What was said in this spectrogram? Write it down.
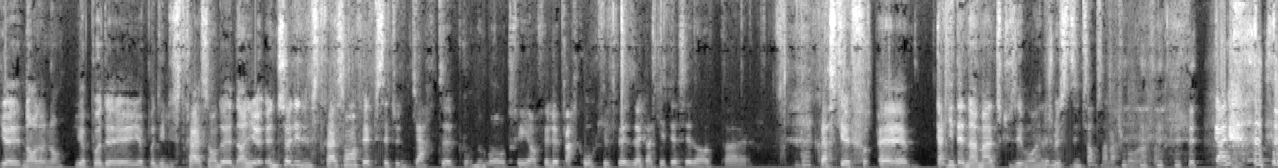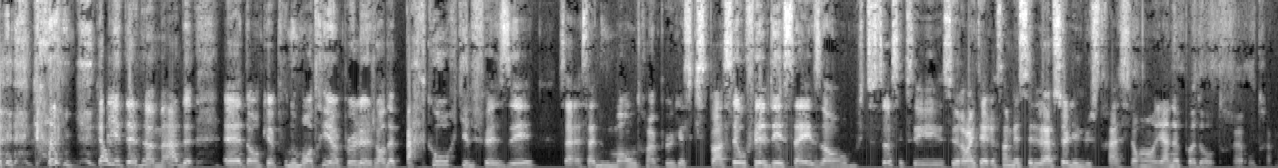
y a, non, non, non, il n'y a pas de, pas d'illustration dedans. Il y a une seule illustration en fait, puis c'est une carte pour nous montrer en fait le parcours qu'il faisait quand il était sédentaire. Parce que euh, quand il était nomade, excusez-moi, je me suis dit, il me semble que ça marche pas. quand, quand, quand, il était nomade, euh, donc pour nous montrer un peu le genre de parcours qu'il faisait ça, nous montre un peu qu'est-ce qui se passait au fil des saisons, puis tout ça, c'est que c'est vraiment intéressant, mais c'est la seule illustration, il n'y en a pas d'autres euh, autrement.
